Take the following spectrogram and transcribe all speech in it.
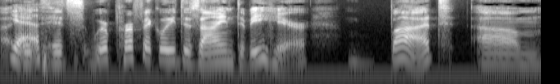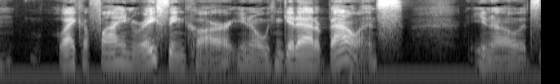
Uh, yes, it, it's we're perfectly designed to be here, but um, like a fine racing car, you know, we can get out of balance. You know, it's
